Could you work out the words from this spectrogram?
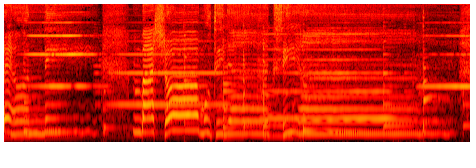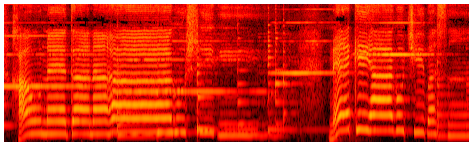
nehoni baso mutilak zian. Jaunetan ahagusi neki agutxi bazan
